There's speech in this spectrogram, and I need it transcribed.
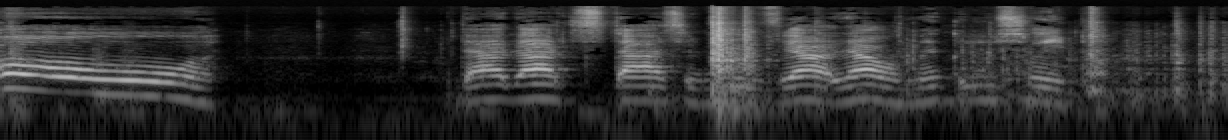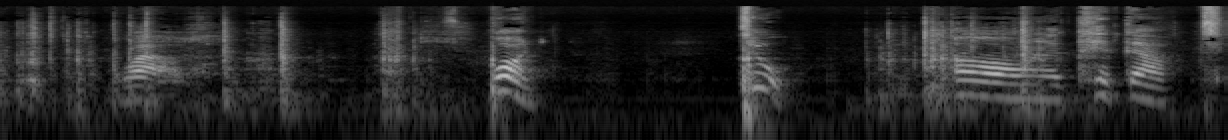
oh. That that's that's a move. That that will make you sleep. Wow. One, two. Oh, and a kick out.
